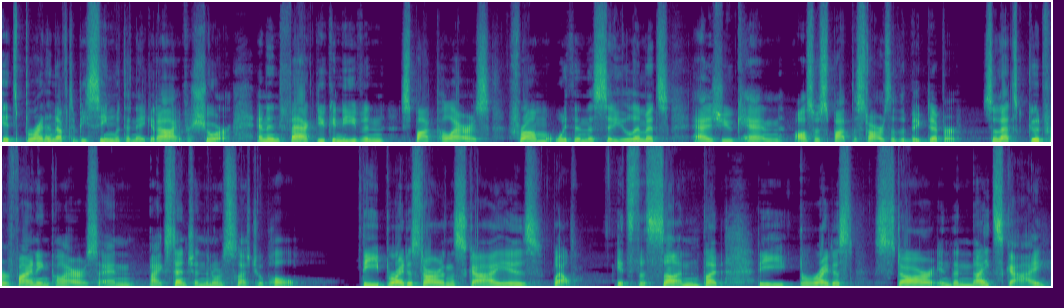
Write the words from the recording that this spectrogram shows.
It's bright enough to be seen with the naked eye, for sure. And in fact, you can even spot Polaris from within the city limits, as you can also spot the stars of the Big Dipper. So that's good for finding Polaris and, by extension, the North Celestial Pole. The brightest star in the sky is, well, it's the sun, but the brightest star in the night sky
